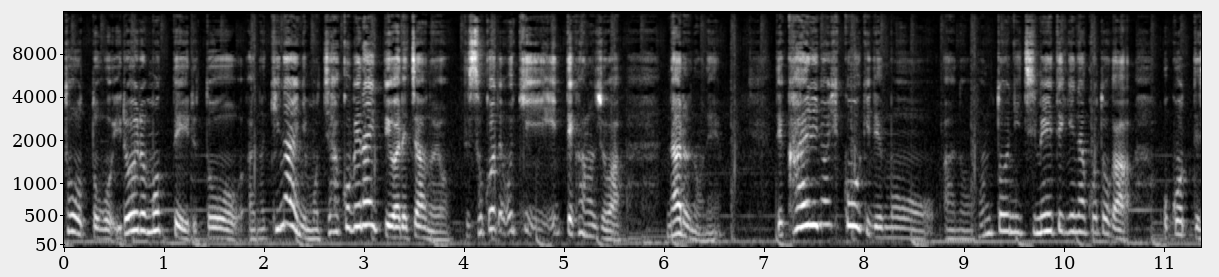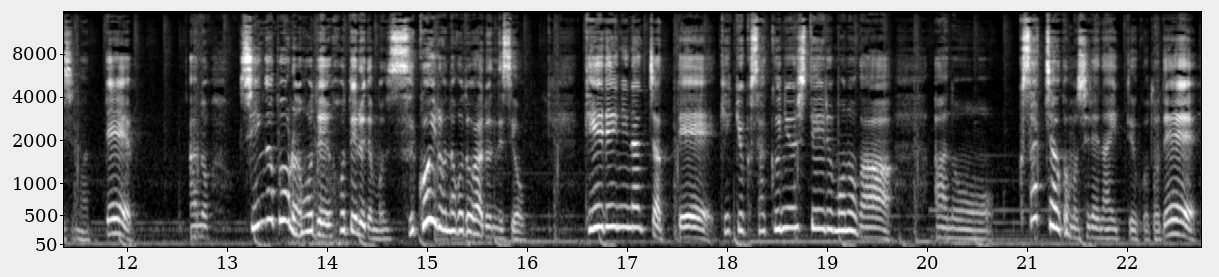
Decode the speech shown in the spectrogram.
とうとういろいろ持っているとあの機内に持ち運べないって言われちゃうのよ。でそこでもキーって彼女はなるのね。で帰りの飛行機でもあの本当に致命的なことが起こってしまってあのシンガポールのホテホテルでもすごいいろんなことがあるんですよ。停電になっちゃって結局搾乳しているものがあの腐っちゃうかもしれないっていうことで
